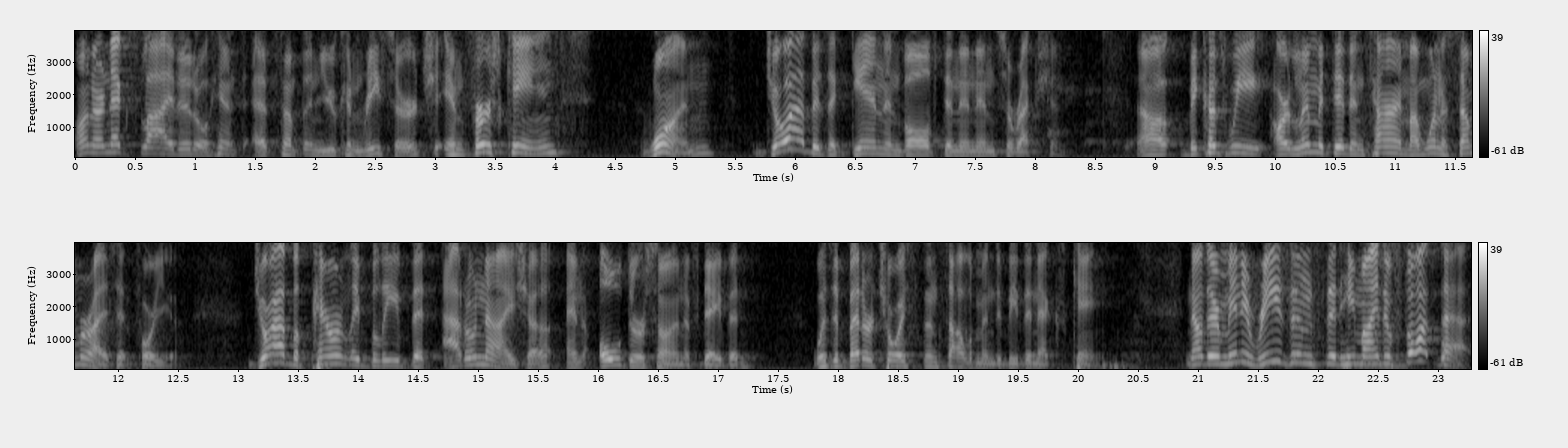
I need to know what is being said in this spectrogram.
on our next slide, it'll hint at something you can research. In 1 Kings 1, Joab is again involved in an insurrection. Now, because we are limited in time, I want to summarize it for you. Joab apparently believed that Adonijah, an older son of David, was a better choice than Solomon to be the next king. Now, there are many reasons that he might have thought that.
